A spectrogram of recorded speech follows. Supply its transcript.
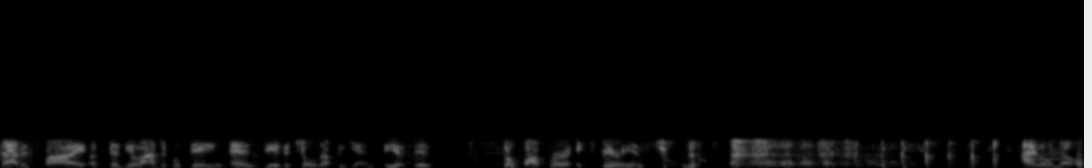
satisfy a physiological thing and see if it shows up again. See if this soap opera experience showed up. I don't know.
